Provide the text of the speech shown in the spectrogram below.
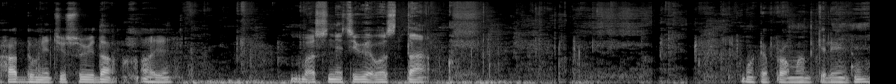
हात धुण्याची सुविधा आहे. बसण्याची व्यवस्था मोठ्या प्रमाणात केली आहे.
